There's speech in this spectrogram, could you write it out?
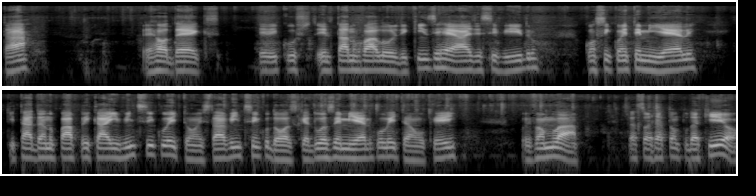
tá? Ferrodex, ele custa, ele tá no valor de 15 reais esse vidro com 50 ml que tá dando para aplicar em 25 leitões, tá? 25 doses, que é 2 ml por leitão, ok? Pois vamos lá. Pessoal, já estão tudo aqui, ó.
